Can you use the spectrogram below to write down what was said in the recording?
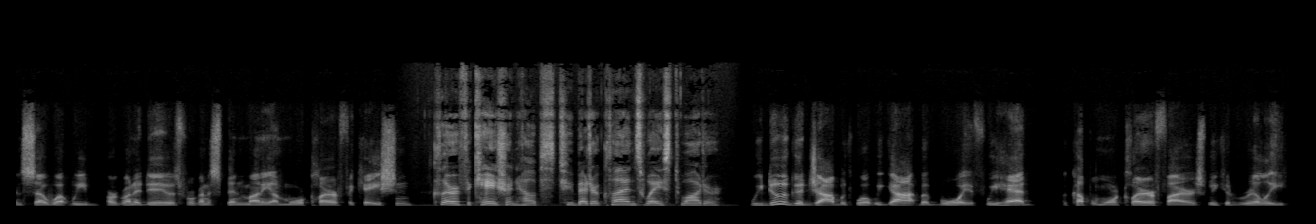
And so, what we are going to do is we're going to spend money on more clarification. Clarification helps to better cleanse wastewater. We do a good job with what we got, but boy, if we had a couple more clarifiers, we could really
